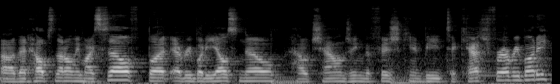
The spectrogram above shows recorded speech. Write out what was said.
Uh, that helps not only myself, but everybody else know how challenging the fish can be to catch for everybody.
